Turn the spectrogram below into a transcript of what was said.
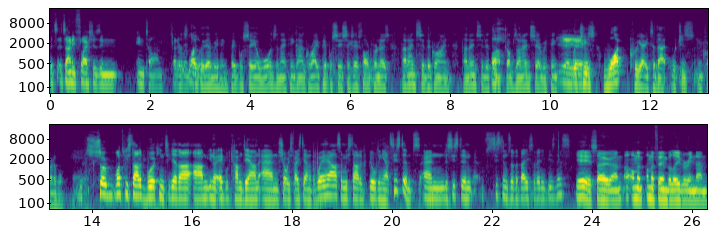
It's it's only flashes in in time that are It's important. like with everything. People see awards and they think, oh, great. People see successful entrepreneurs. They don't see the grind. They don't see the tough Oh. jobs. They don't see everything, Yeah, which yeah. is what creates that, which is incredible. So once we started working together, um, you know, Ed would come down and show his face down at the warehouse, and we started building out systems. And the system systems are the base of any business. Yeah, so um, I'm, a, I'm a firm believer in um,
